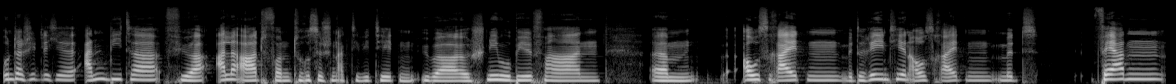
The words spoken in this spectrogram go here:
unterschiedliche Anbieter für alle Art von touristischen Aktivitäten, über Schneemobilfahren, ähm, Ausreiten, mit Rentieren ausreiten, mit Pferden,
